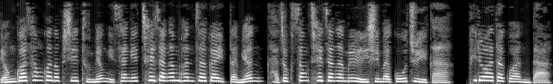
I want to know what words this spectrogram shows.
명과 상관없이 두 명 이상의 췌장암 환자가 있다면 가족성 췌장암을 의심하고 주의가 필요하다고 한다.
